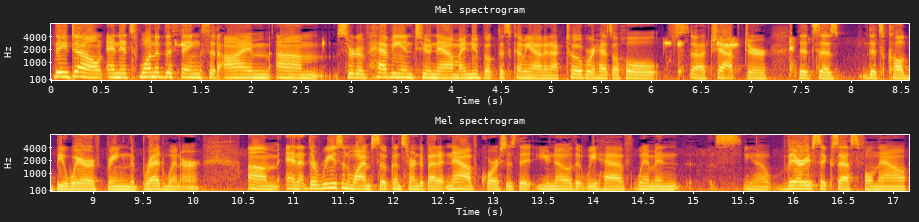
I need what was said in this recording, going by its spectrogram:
They don't, and it's one of the things that I'm um, sort of heavy into now. My new book that's coming out in October has a whole uh, chapter that says that's called "Beware of Being the Breadwinner." Um, and the reason why I'm so concerned about it now, of course, is that you know that we have women, you know, very successful now.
